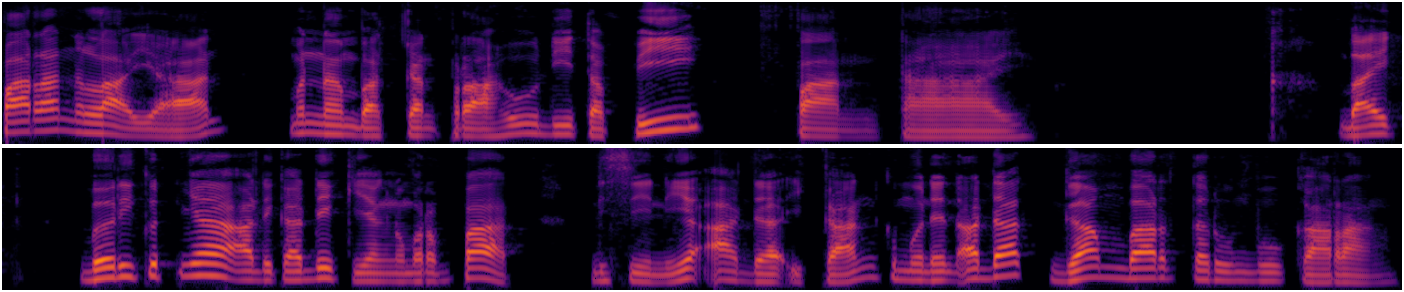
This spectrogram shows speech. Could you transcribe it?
para nelayan menambatkan perahu di tepi pantai. Baik, berikutnya adik-adik yang nomor 4. Di sini ada ikan, kemudian ada gambar terumbu karang.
